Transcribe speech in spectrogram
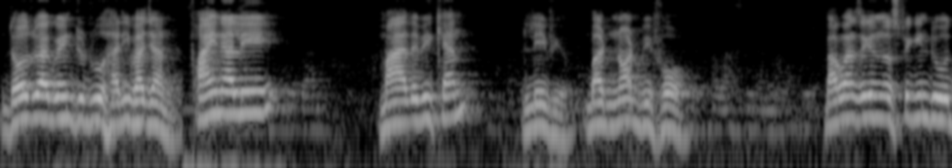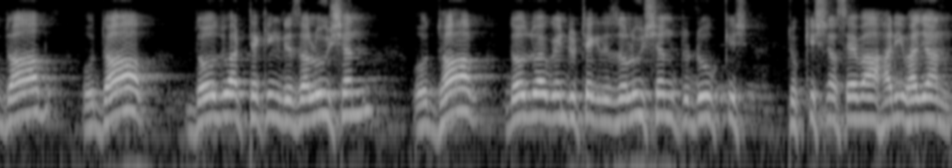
those who are going to do Hari Bhajan, finally Mayadevi can leave you, but not before. Bhagavan Sri Krishna speaking to Uddhav, Uddhav, those who are taking resolution, Uddhav, those who are going to take resolution to do Kish, to Krishna Seva, Hari Bhajan,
